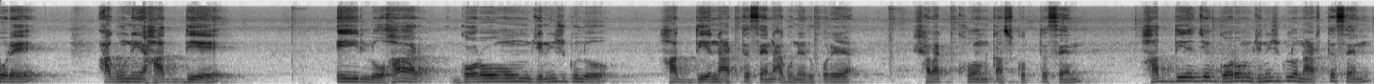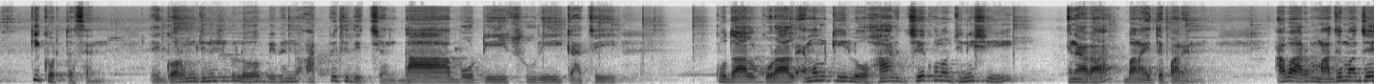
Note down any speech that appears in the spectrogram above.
করে আগুনে হাত দিয়ে এই লোহার গরম জিনিসগুলো হাত দিয়ে নাড়তেছেন, আগুনের উপরে সারাক্ষণ কাজ করতেছেন। হাত দিয়ে যে গরম জিনিসগুলো নাড়তেছেন, কি করতেছেন? এই গরম জিনিসগুলো বিভিন্ন আকৃতি দিচ্ছেন। দা, বটি, ছুরি, কাঁচি, কোদাল, কোরাল, এমনকি লোহার যে কোনো জিনিসই এনারা বানাইতে পারেন। আবার মাঝে মাঝে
